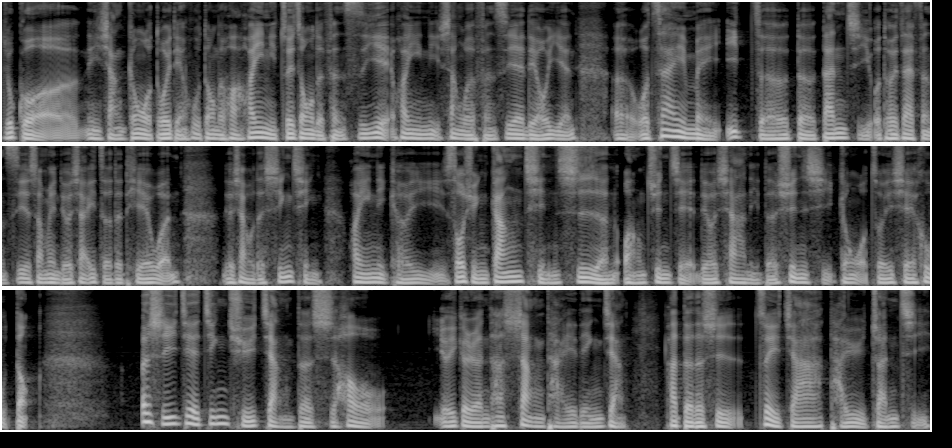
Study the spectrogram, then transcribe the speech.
如果你想跟我多一点互动的话，欢迎你追踪我的粉丝页，欢迎你上我的粉丝页留言。呃，我在每一则的单集，我都会在粉丝页上面留下一则的贴文。留下我的心情，欢迎你可以搜寻钢琴诗人王俊杰，留下你的讯息，跟我做一些互动。二十一届金曲奖的时候，有一个人他上台领奖，他得的是最佳台语专辑。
